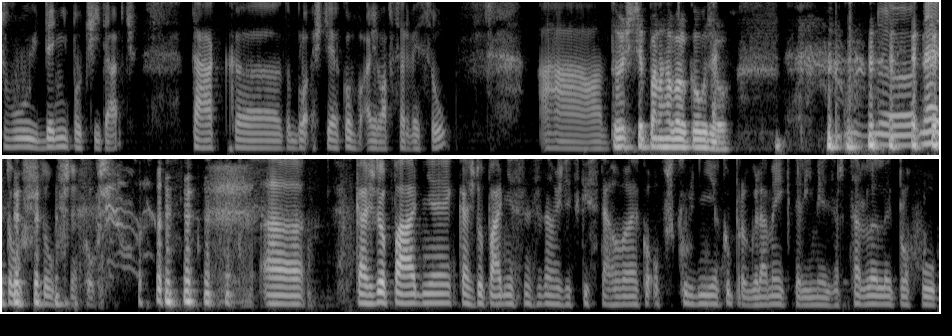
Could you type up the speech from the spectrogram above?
svůj denní počítač, tak eh, to bylo ještě jako v iLove servisu. A... To ještě pan Havel kouřil. Tak, ne, to už, to už nekouřil. Každopádně, každopádně jsem si tam vždycky stahoval jako obskurní jako programy, kterými zrcadlili plochu uh,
